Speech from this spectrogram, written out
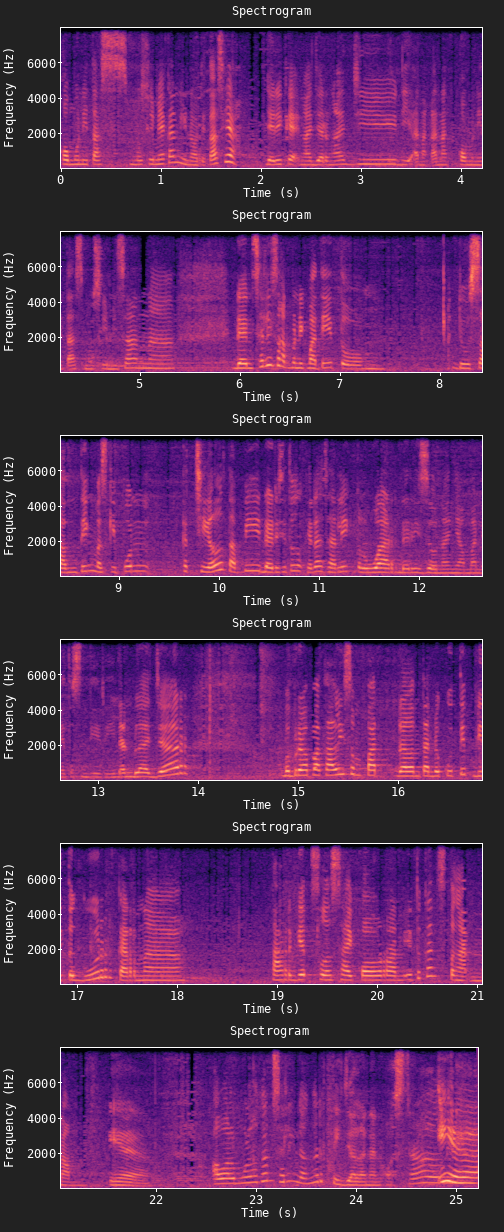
komunitas muslimnya kan minoritas ya. Jadi kayak ngajar ngaji di anak-anak komunitas muslim di sana. Dan Sally sangat menikmati itu. Do something meskipun kecil tapi dari situ akhirnya Charlie keluar dari zona nyaman itu sendiri. Dan belajar beberapa kali sempat dalam tanda kutip ditegur karena target selesai koran itu kan setengah enam. Iya. awal mula kan Charlie nggak ngerti jalanan Australia. Iya.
